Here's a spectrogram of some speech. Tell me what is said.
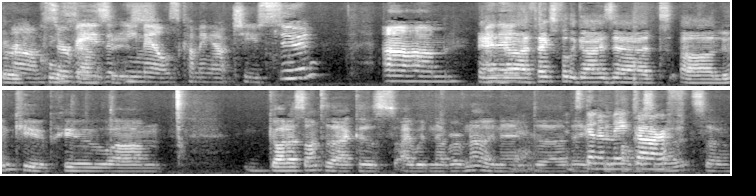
um, cool surveys and emails coming out to you soon. Um, And, then- uh, thanks for the guys at uh, Loomcube who um, got us onto that because I would never have known. And Yeah. uh, It's gonna make our- it, so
